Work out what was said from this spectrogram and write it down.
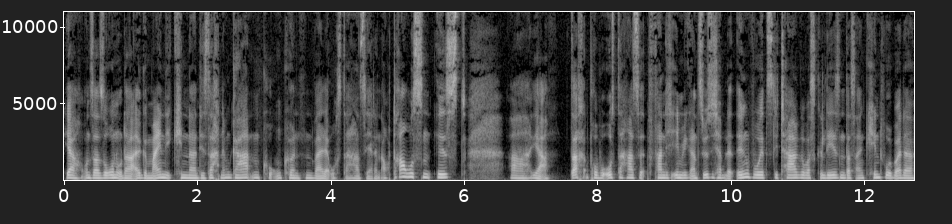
ja unser Sohn oder allgemein die Kinder die Sachen im Garten gucken könnten, weil der Osterhase ja dann auch draußen ist. Äh, ja, Ach, apropos Osterhase, fand ich irgendwie ganz süß. Ich habe irgendwo jetzt die Tage was gelesen, dass ein Kind wohl bei der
